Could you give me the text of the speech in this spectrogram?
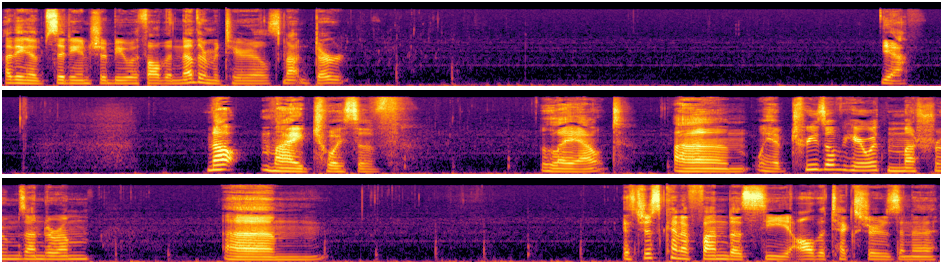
I think obsidian should be with all the nether materials, not dirt. Yeah. not my choice of layout. Um, we have trees over here with mushrooms under them. Um, it's just kind of fun to see all the textures in a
